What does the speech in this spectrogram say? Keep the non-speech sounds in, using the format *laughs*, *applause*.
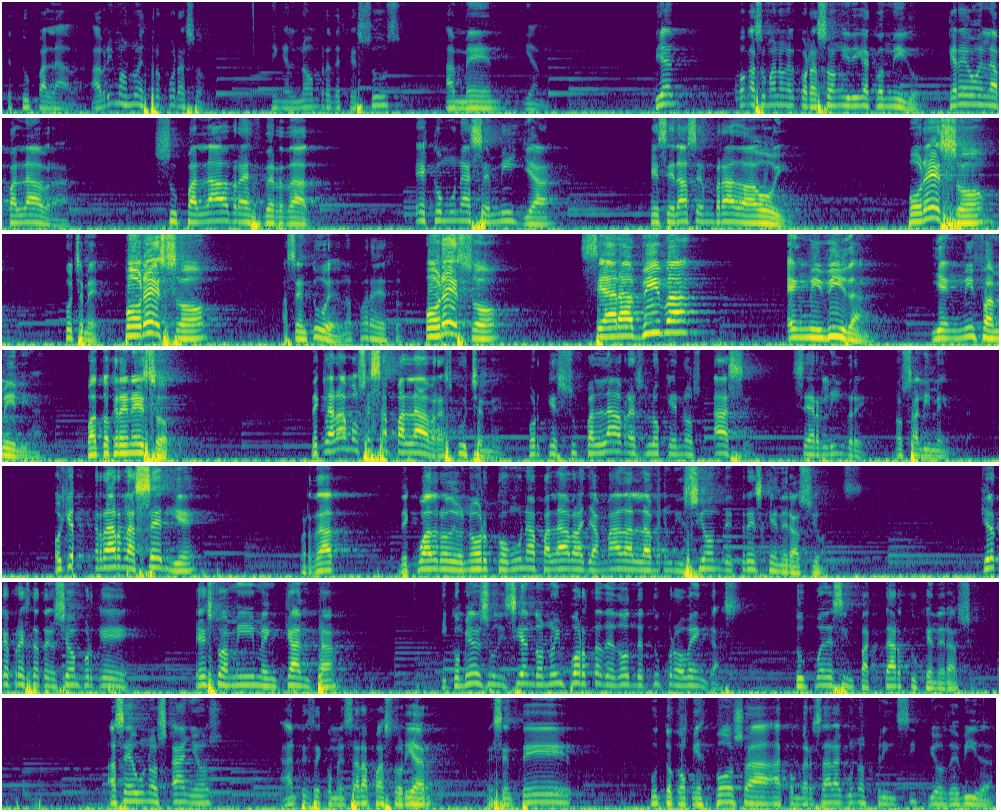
de tu palabra. Abrimos nuestro corazón en el nombre de Jesús. Amén y amén. Bien, ponga su mano en el corazón y diga conmigo, creo en la palabra, su palabra es verdad. Es como una semilla que será sembrada hoy. Por eso, Escúcheme, por eso, acentúe, no por eso, por eso se hará viva en mi vida y en mi familia. ¿Cuántos creen eso? Declaramos esa palabra, escúcheme, porque su palabra es lo que nos hace ser libre, nos alimenta. Hoy quiero cerrar la serie, ¿verdad? De cuadro de honor con una palabra llamada la bendición de tres generaciones. Quiero que preste atención porque esto a mí me encanta. Y comienzo diciendo, no importa de dónde tú provengas, tú puedes impactar tu generación. Hace unos años, antes de comenzar a pastorear, me senté junto con mi esposa a conversar algunos principios de vida,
